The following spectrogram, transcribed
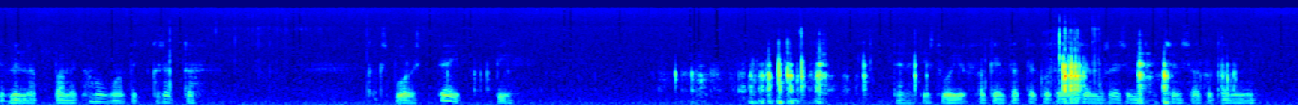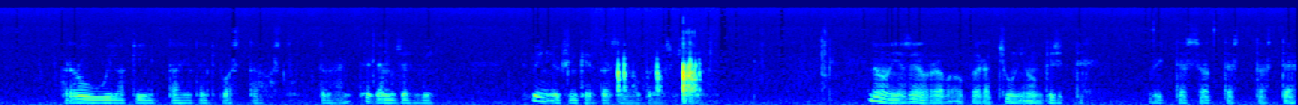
Sitten me nappaamme tuohon vaan pikkasen kaksipuolista teippiä. Tänne tietysti voi rakentaa tätä kotona semmoisen esimerkiksi, että sen saa tota niin, ruuilla kiinni tai jotenkin vastaavasti. Mä nyt teen tämmöisen hyvin, hyvin yksinkertaisen nopean No ja seuraava operatsioni onkin sitten yrittää saada tästä taas tää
